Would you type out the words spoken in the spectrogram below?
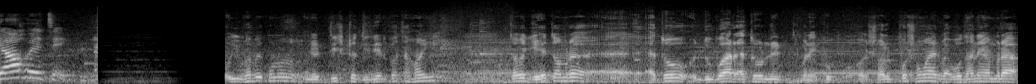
দেওয়া হয়েছে। ওইভাবে কোনো নির্দিষ্ট দিনের কথা হয়নি? তবে যেহেতু আমরা এত দুবার, এত মানে খুব স্বল্প সময়ের ব্যবধানে আমরা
